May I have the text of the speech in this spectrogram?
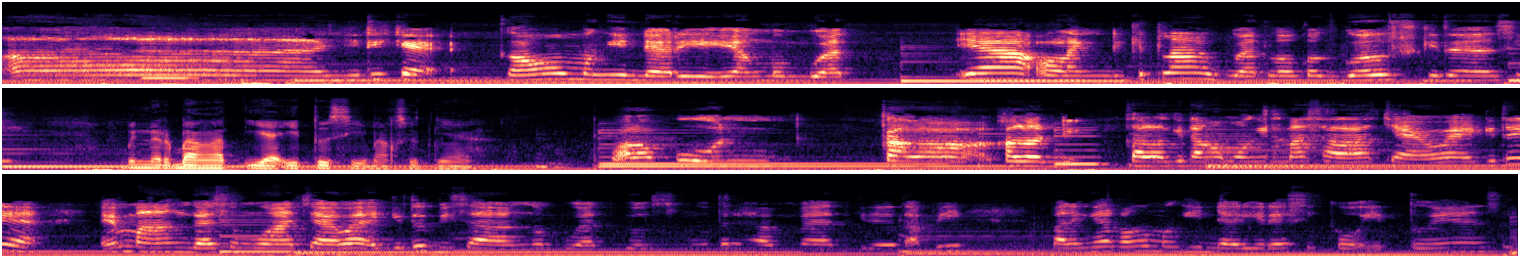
Uh, jadi kayak kamu menghindari yang membuat ya oleng dikit lah buat lo ke goals gitu ya sih? Bener banget ya itu sih maksudnya. Walaupun kalau kalau kalau kita ngomongin masalah cewek gitu ya emang nggak semua cewek gitu bisa ngebuat goalsmu terhambat gitu. Tapi palingnya kamu menghindari resiko itu ya sih?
